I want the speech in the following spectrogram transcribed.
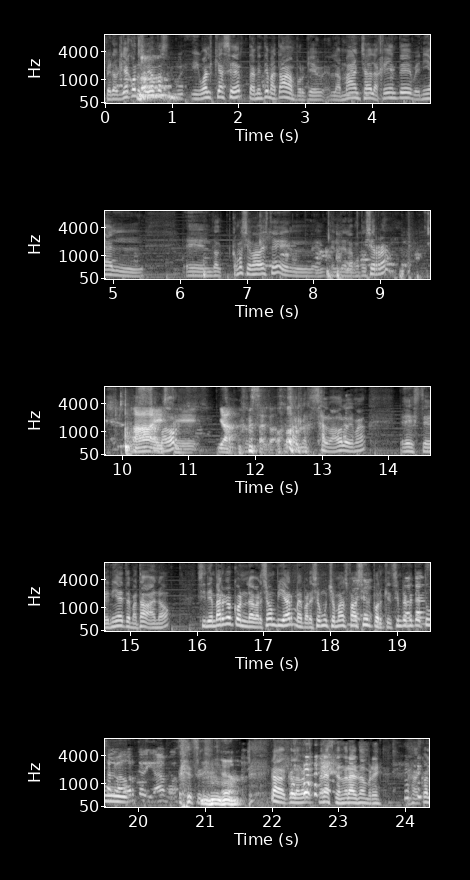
Pero ya cuando sabíamos igual qué hacer, también te mataban, porque la mancha, la gente, venía el... el doc- ¿Cómo se llamaba este? El, el- el de la motosierra. Ah, Salvador. este. Ya, Salvador. Sal- Salvador, lo demás. Este, venía y te mataba, ¿no? Sin embargo, con la versión VR me pareció mucho más fácil Bueno, porque simplemente no tan tú... Salvador que digamos. Sí. Ya. Claro, con la, ver- Gracias, no era el nombre. Con,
